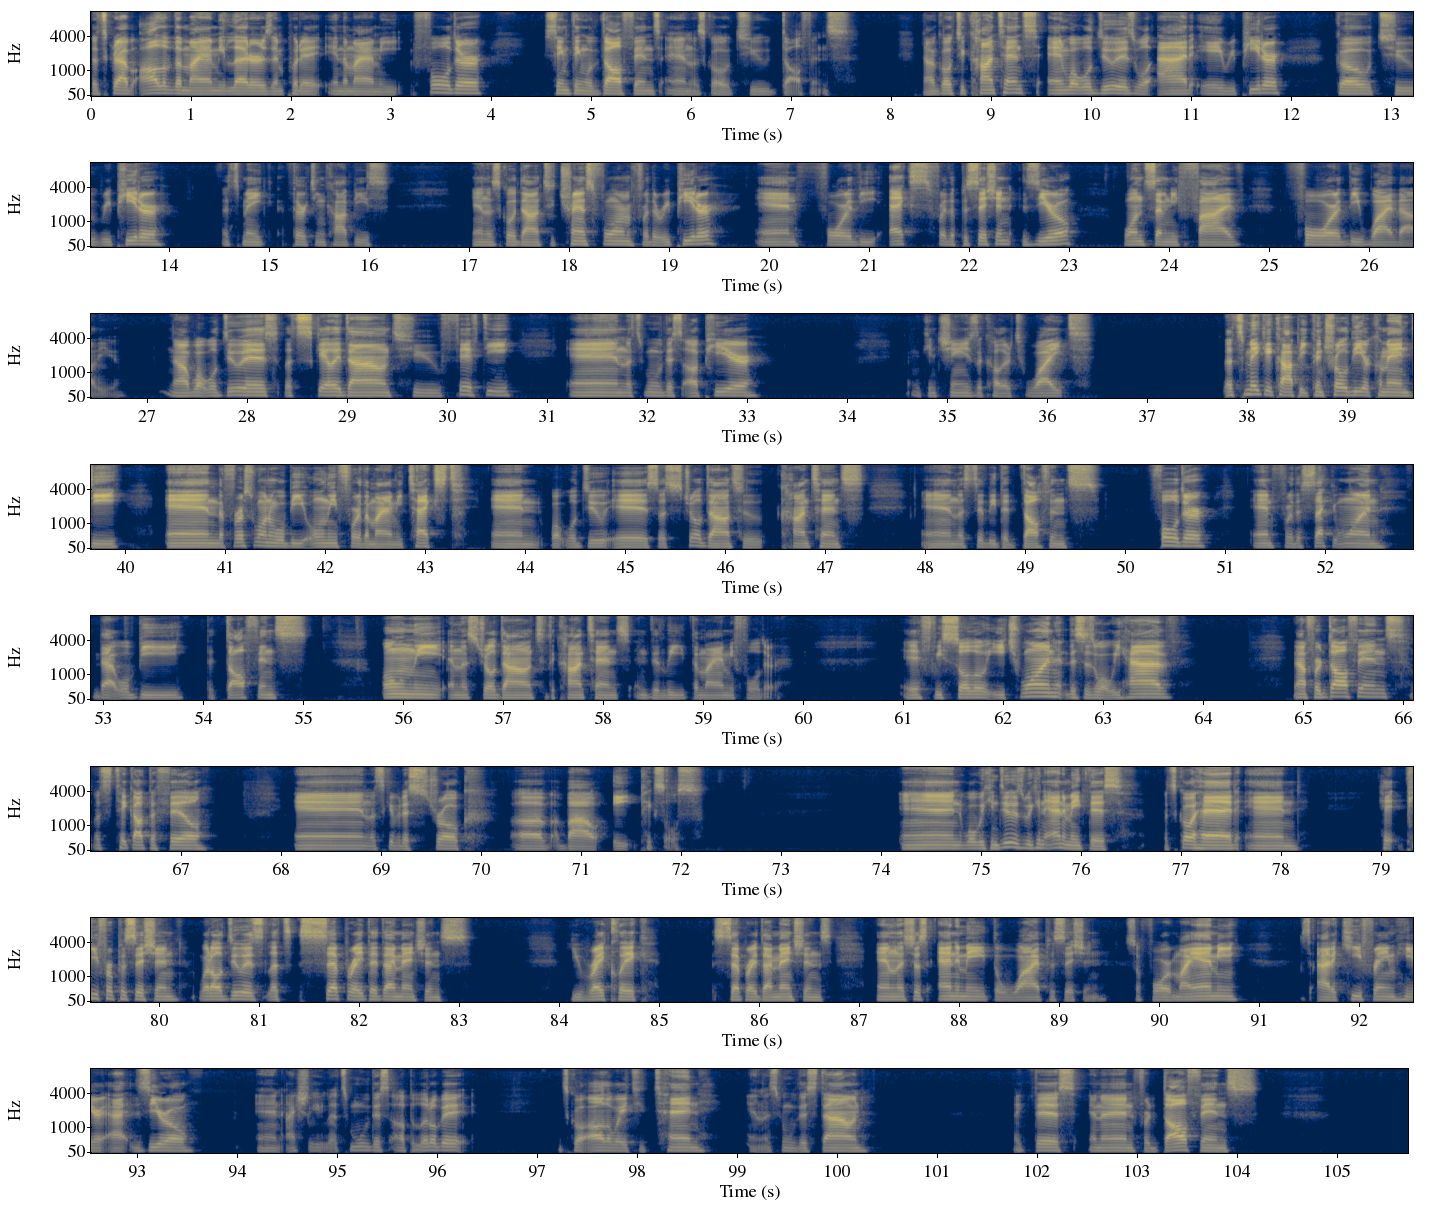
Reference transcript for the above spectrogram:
Let's grab all of the Miami letters and put it in the Miami folder. Same thing with Dolphins, and let's go to Dolphins. Now go to Contents, and what we'll do is we'll add a repeater. Go to Repeater. Let's make 13 copies. And let's go down to Transform for the repeater. And for the X for the position, 0, 175 for the Y value. Now what we'll do is let's scale it down to 50 and let's move this up here. We can change the color to white. Let's make a copy, Control D or Command D, And the first one will be only for the Miami text. And what we'll do is let's drill down to contents and let's delete the Dolphins folder. And for the second one, that will be the Dolphins only. And let's drill down to the contents and delete the Miami folder. If we solo each one, this is what we have. Now for Dolphins, let's take out the fill and let's give it a stroke of about eight pixels. And what we can do is we can animate this. Let's go ahead and hit P for position. What I'll do is let's separate the dimensions. You right click, separate dimensions, and let's just animate the Y position. So for Miami, let's add a keyframe here at zero. And actually, let's move this up a little bit. Let's go all the way to 10 and let's move this down like this. And then for Dolphins,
